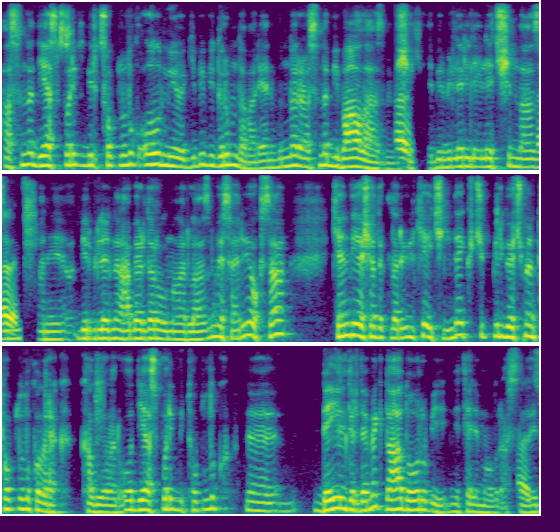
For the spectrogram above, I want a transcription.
aslında diasporik bir topluluk olmuyor gibi bir durum da var. Yani bunlar arasında bir bağ lazım bir evet. şekilde. Birbirleriyle iletişim lazım. Evet. Hani birbirlerinden haberdar olmaları lazım vesaire. Yoksa kendi yaşadıkları ülke içinde küçük bir göçmen topluluk olarak kalıyorlar. O diasporik bir topluluk e, değildir demek daha doğru bir nitelim olur aslında. Evet.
